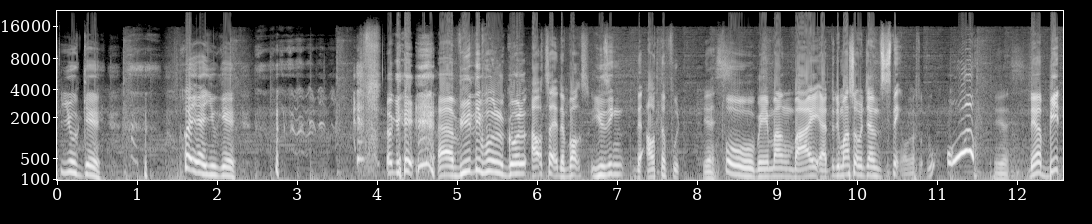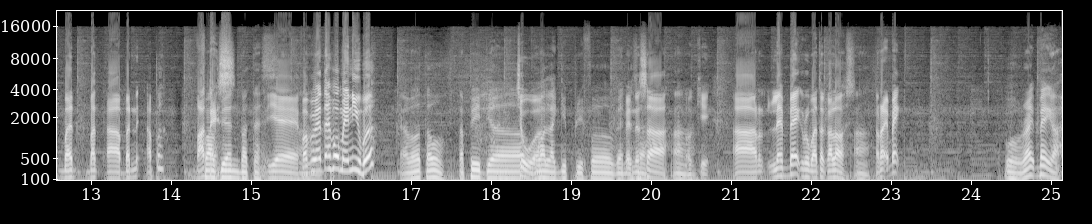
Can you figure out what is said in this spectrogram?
You gay. Why are you gay? Okay uh, Beautiful goal Outside the box Using the outer foot Yes. Oh memang baik ah, tu Dia masuk macam snake uh, Yes. Dia beat but, but, uh, Apa Bates Fabian Bates. Yeah Ah. Fabian Bates pun menu ber Ya, baru tahu. Tapi dia awak ah. lagi prefer Van Van der der Sar. Sar Ah. Okay uh, Left back Roberto Carlos Ah. Right back Oh, right back ah.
